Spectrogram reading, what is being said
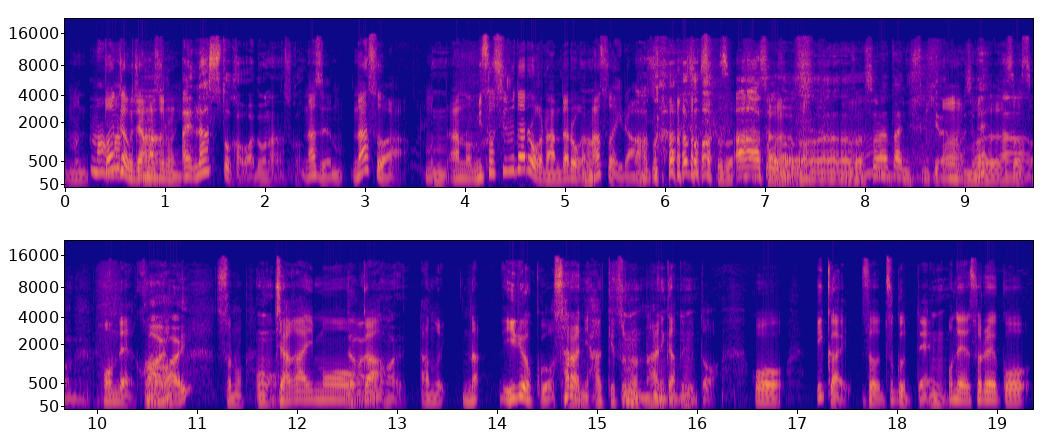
もうとにかく邪魔するんや。あれナスとかはどうなんですか？なぜナスは、あの味噌汁だろうがなんだろうが、ナスはいらん。あそう。そうそう。あそうそう。そうそれは単に好き嫌いの話ね、うん。そうそう。ほんでこの、そのうん。じゃがいもがあのな威力をさらに発揮するのは何かというと、こう一回そう作って、ほんでそれこ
